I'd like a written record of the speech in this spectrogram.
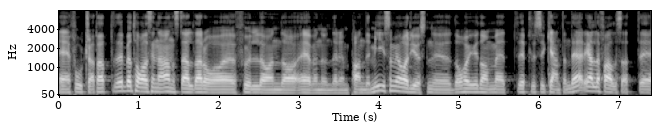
Eh, fortsatt att betala sina anställda då eh, full lön då även under en pandemi som vi har just nu. Då har ju de ett plus i kanten där i alla fall så att eh,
